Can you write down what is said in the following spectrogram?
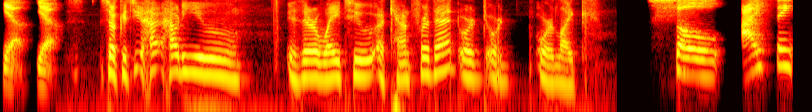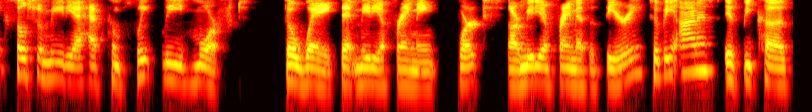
Yeah, yeah. So cuz you how, how do you is there a way to account for that or or or like So I think social media has completely morphed the way that media framing works or media frame as a theory, to be honest, is because,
